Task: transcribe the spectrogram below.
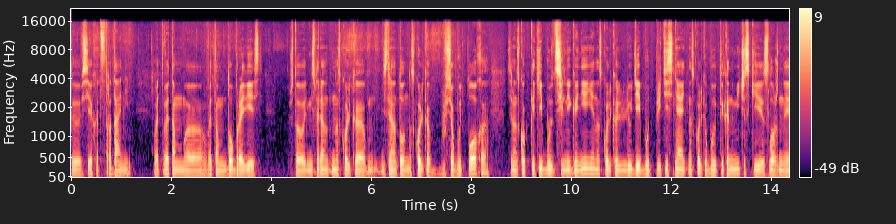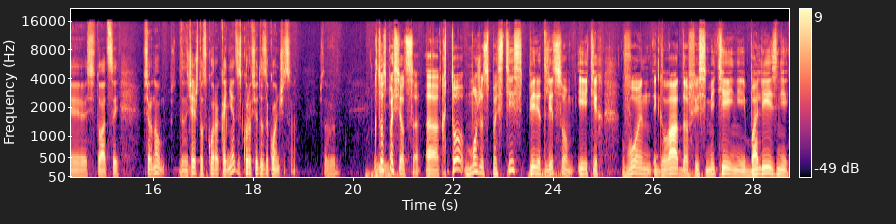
э, всех от страданий. Вот в этом, э, в этом добрая весть, что несмотря на насколько, несмотря на то, насколько все будет плохо, несмотря на насколько, какие будут сильные гонения, насколько людей будут притеснять, насколько будут экономические сложные ситуации, все равно это означает, что скоро конец и скоро все это закончится. Что Кто спасется? А, кто может спастись перед лицом этих войн, и гладов, и смятений, и болезней,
